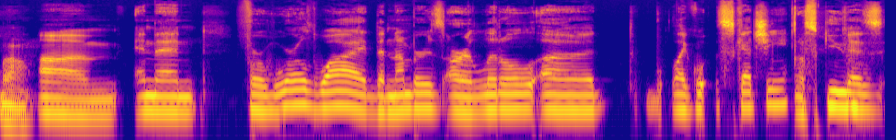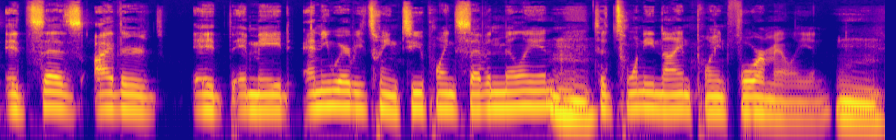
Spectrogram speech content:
Wow. Um, and then for worldwide, the numbers are a little uh like sketchy because it says either it, it made anywhere between 2.7 million Mhm. to 29.4 million, Mm.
